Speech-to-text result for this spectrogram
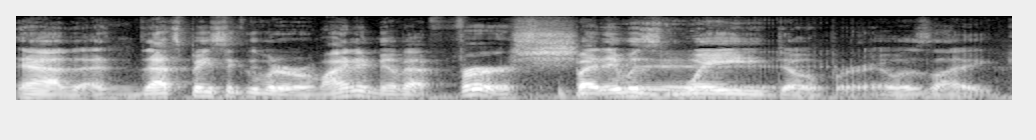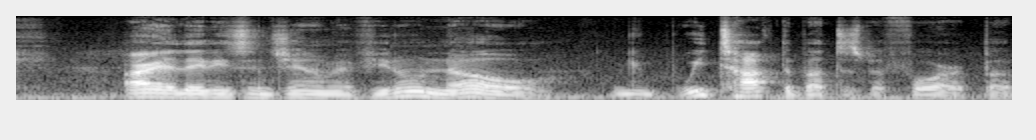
yeah and that's basically what it reminded me of at first but it was way Shit. doper it was like All right, ladies and gentlemen, if you don't know, you- we talked about this before, but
